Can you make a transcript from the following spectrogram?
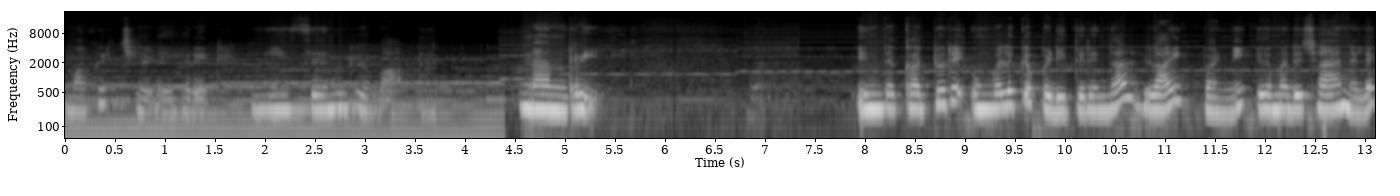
மகிழ்ச்சி அடைகிறேன் நீ சென்று வா. நன்றி. இந்த கட்டுரை உங்களுக்கு பிடித்திருந்தால் லைக் பண்ணி எமது சேனலை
